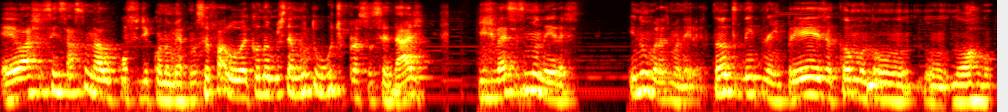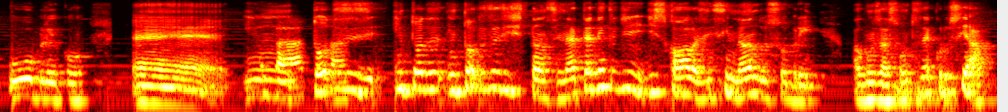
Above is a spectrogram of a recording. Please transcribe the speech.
Eu acho sensacional o curso de economia, como você falou, o economista é muito útil para a sociedade de diversas maneiras, inúmeras maneiras, tanto dentro da empresa como no, no, no órgão público, é, em, tá, todas, tá. Em, todas, em todas as instâncias, né? até dentro de, de escolas, ensinando sobre alguns assuntos é crucial.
